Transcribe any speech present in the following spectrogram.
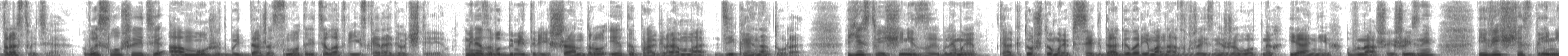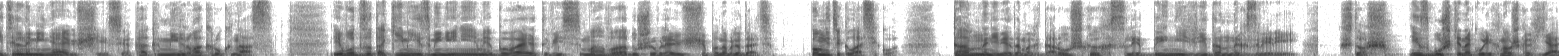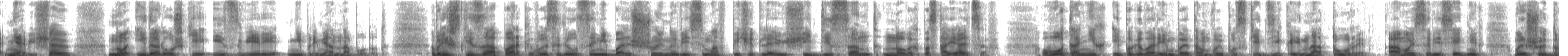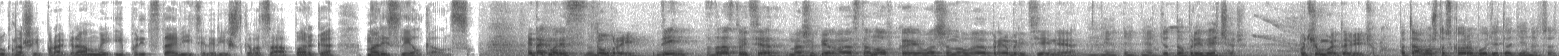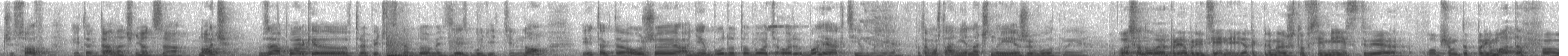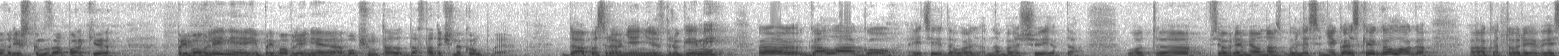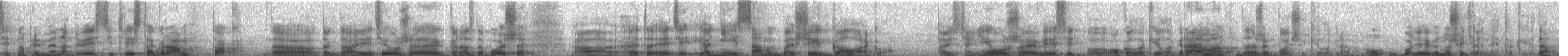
Здравствуйте! Вы слушаете, а может быть даже смотрите Латвийское радио 4. Меня зовут Дмитрий Шандро, и это программа «Дикая натура». Есть вещи незыблемые, как то, что мы всегда говорим о нас в жизни животных и о них в нашей жизни, и вещи стремительно меняющиеся, как мир вокруг нас. И вот за такими изменениями бывает весьма воодушевляюще понаблюдать. Помните классику? Там на неведомых дорожках следы невиданных зверей – что ж, избушки на курьих ножках я не обещаю, но и дорожки, и звери непременно будут. В Рижский зоопарк высадился небольшой, но весьма впечатляющий десант новых постояльцев. Вот о них и поговорим в этом выпуске «Дикой натуры». А мой собеседник – большой друг нашей программы и представитель Рижского зоопарка Марис Лелкаунс. Итак, Марис, добрый день. Здравствуйте. Наша первая остановка и ваше новое приобретение. Нет, нет, нет, добрый вечер. Почему это вечер? Потому что скоро будет 11 часов, и тогда начнется ночь. В зоопарке э, в тропическом доме здесь будет темно, и тогда уже они будут более активные, потому что они ночные животные. Ваше новое приобретение. Я так понимаю, что в семействе, в общем-то, приматов в Рижском зоопарке прибавление и прибавление, в общем-то, достаточно крупное. Да, по сравнению с другими э, галаго, эти довольно большие, да. Вот э, все время у нас были сенегальские галага, э, которые весят, ну, примерно 200-300 грамм. Так, э, тогда эти уже гораздо больше. Э, это эти одни из самых больших галаго. То есть они уже весят около килограмма, даже больше килограмма. Ну, более внушительные такие, да.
